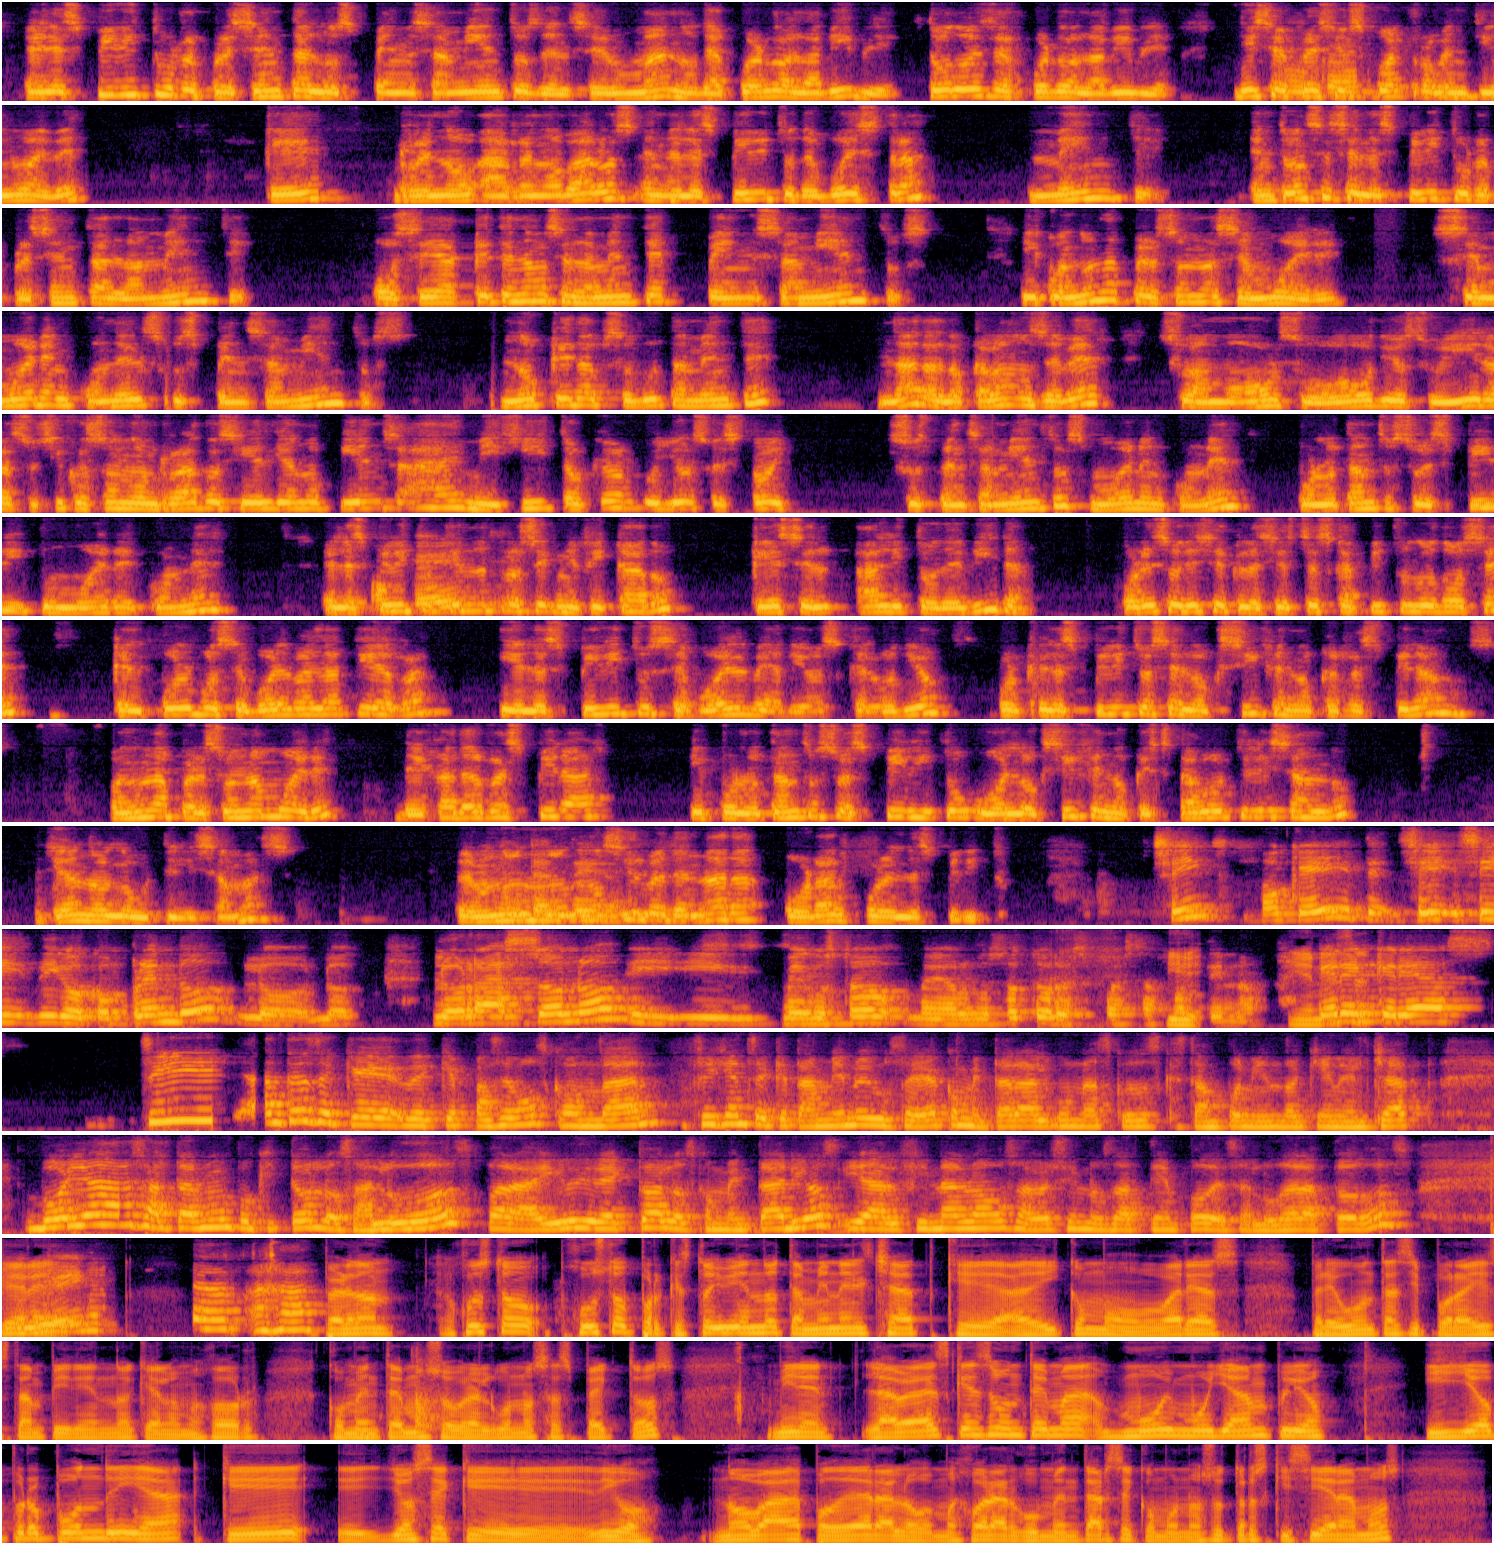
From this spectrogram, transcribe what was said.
El espíritu representa los pensamientos del ser humano, de acuerdo a la Biblia. Todo es de acuerdo a la Biblia. Dice Efesios 4:29 que a renovaros en el espíritu de vuestra mente. Entonces el espíritu representa la mente. O sea, ¿qué tenemos en la mente? Pensamientos. Y cuando una persona se muere, se mueren con él sus pensamientos. No queda absolutamente nada, lo acabamos de ver su amor, su odio, su ira, sus hijos son honrados y él ya no piensa, ay, mi hijito, qué orgulloso estoy. Sus pensamientos mueren con él, por lo tanto su espíritu muere con él. El espíritu tiene otro significado que es el hálito de vida. Por eso dice Eclesiastés capítulo 12 que el polvo se vuelve a la tierra y el espíritu se vuelve a Dios que lo dio, porque el espíritu es el oxígeno que respiramos. Cuando una persona muere, deja de respirar y por lo tanto su espíritu o el oxígeno que estaba utilizando ya no lo utiliza más. Pero no, no, sirve de nada orar por el espíritu. Sí, ok, sí, sí, digo, comprendo, lo, lo, lo razono y, me gustó, me gustó tu respuesta, Fortino. ¿Quieren, querías Sí, antes de que, de que pasemos con Dan, fíjense que también me gustaría comentar algunas cosas que están poniendo aquí en el chat. Voy a saltarme un poquito los saludos para ir directo a los comentarios y al final vamos a ver si nos da tiempo de saludar a todos. Eh, Perdón, justo, justo porque estoy viendo también el chat que hay como varias preguntas y por ahí están pidiendo que a lo mejor comentemos sobre algunos aspectos. Miren, la verdad es que es un tema muy, muy amplio. Y yo propondría que, eh, yo sé que, digo, no va a poder a lo mejor argumentarse como nosotros quisiéramos,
